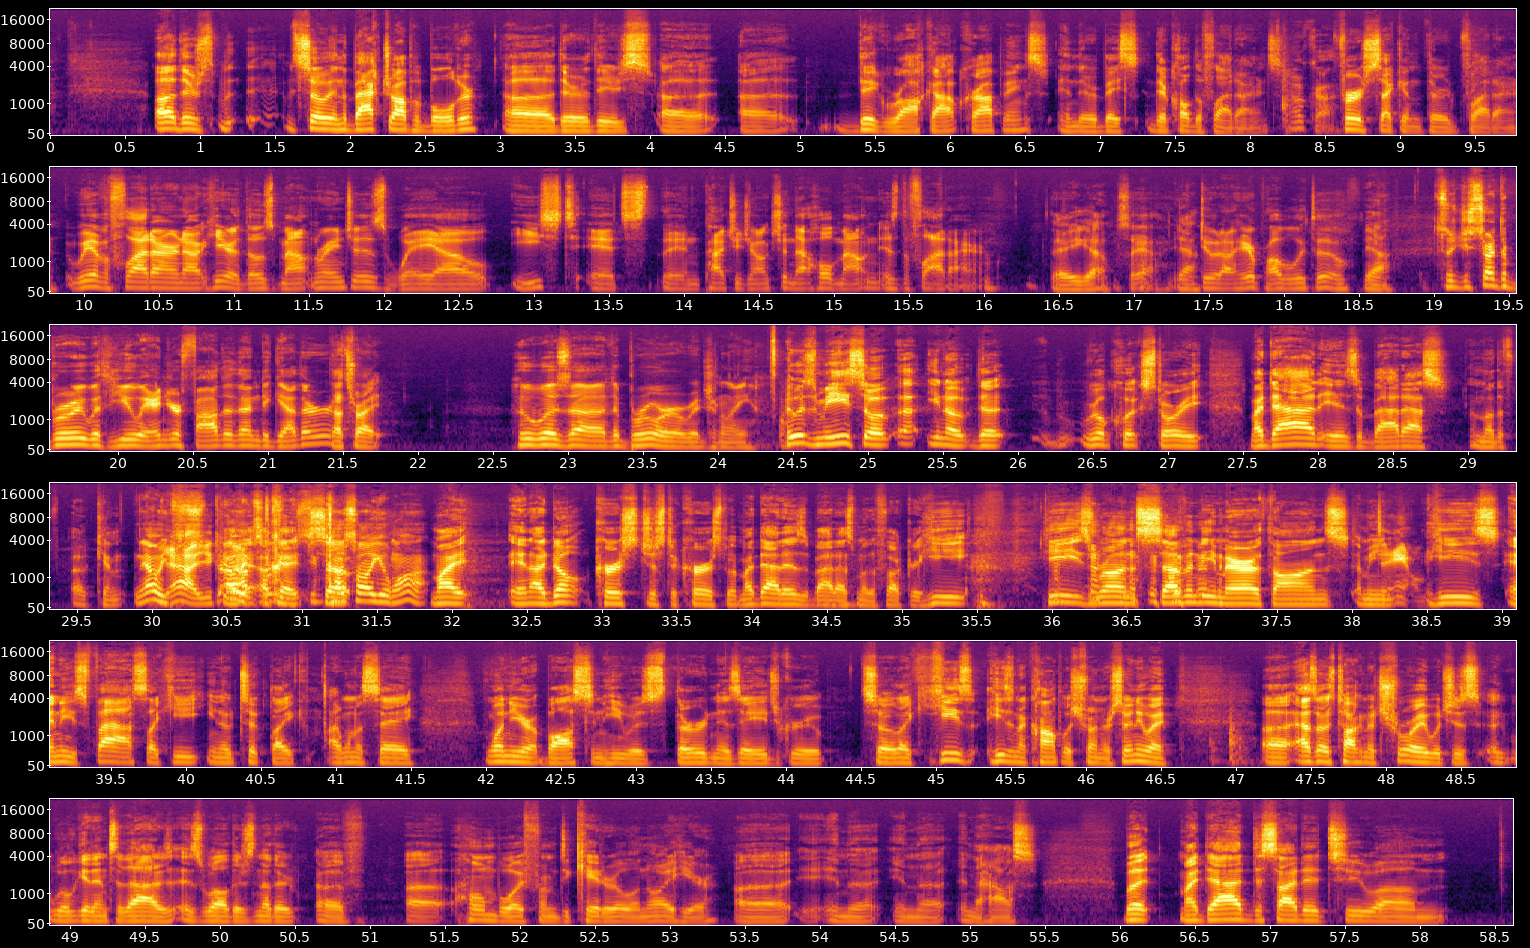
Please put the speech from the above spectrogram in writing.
Uh, there's so in the backdrop of Boulder, uh, there are these uh, uh, big rock outcroppings, and they're bas- they're called the Flatirons. Okay. First, second, third Flatiron. We have a Flatiron out here. Those mountain ranges way out east. It's in Apache Junction. That whole mountain is the Flatiron. There you go. So yeah, you Yeah. can do it out here probably too. Yeah, so did you start the brewery with you and your father then together? that's right. Who was uh, the brewer originally? It was me. So uh, you know the real quick story. My dad is a badass mother. Uh, can No, Yeah, you can oh, You Okay, can so- cuss all you want. my and I don't curse just to curse, but my dad is a badass motherfucker. He he's run 70 marathons. I mean, Damn. he's and he's fast. Like he, you know, took like I want to say one year at Boston, he was third in his age group. So like he's he's an accomplished runner. So anyway, uh, as I was talking to Troy, which is uh, we'll get into that as, as well. There's another uh, uh, homeboy from Decatur, Illinois here uh, in the in the in the house. But my dad decided to um,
